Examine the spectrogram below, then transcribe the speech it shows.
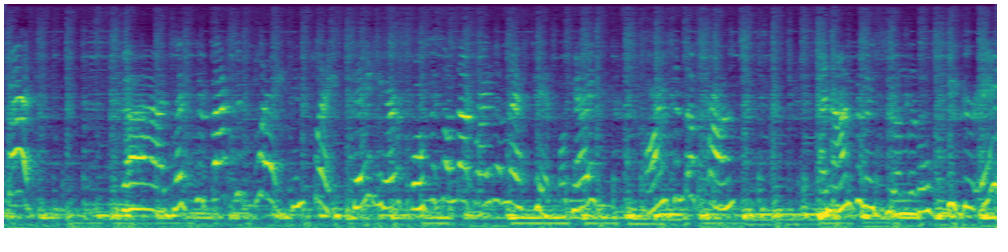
twist. Good, let's get back in place, in place. Stay here, focus on that right and left hip, okay? Arms in the front, and I'm gonna do a little figure eight.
